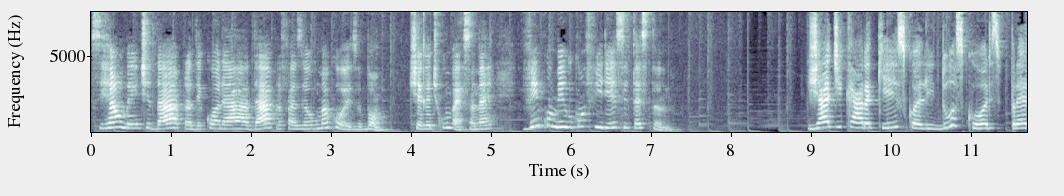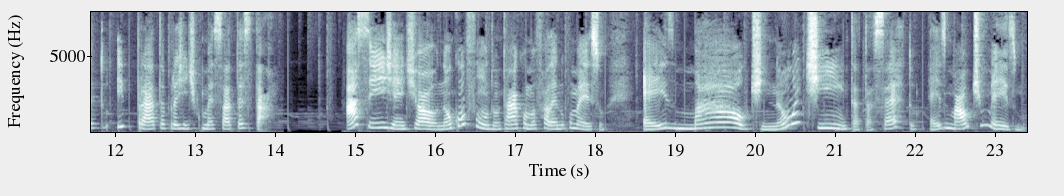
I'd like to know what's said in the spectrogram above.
Se realmente dá para decorar, dá para fazer alguma coisa. Bom, chega de conversa, né? Vem comigo conferir esse testando. Já de cara aqui, escolhi duas cores, preto e prata, pra gente começar a testar. Assim, gente, ó, não confundam, tá? Como eu falei no começo, é esmalte, não é tinta, tá certo? É esmalte mesmo.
